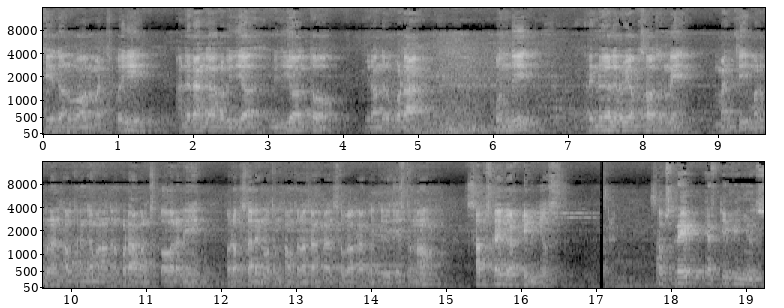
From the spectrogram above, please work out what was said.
చేదు అనుభవాలను మర్చిపోయి అన్ని రంగాల్లో విజయ విజయాలతో మీరందరూ కూడా పొంది రెండు వేల ఇరవై ఒక సంవత్సరాన్ని మంచి మలుపురాని సంవత్సరంగా మనందరం కూడా మలుచుకోవాలని మరొకసారి నూతన సంవత్సరం సంక్రాంతి శుభాకాంక్షలు తెలియజేస్తున్నాం. Subscribe FTV news. Subscribe FTP news.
